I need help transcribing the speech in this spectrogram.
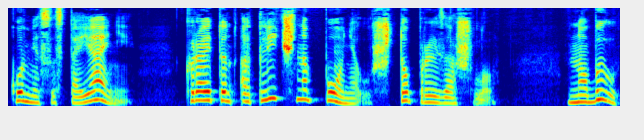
коме состоянии, Крайтон отлично понял, что произошло, но был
